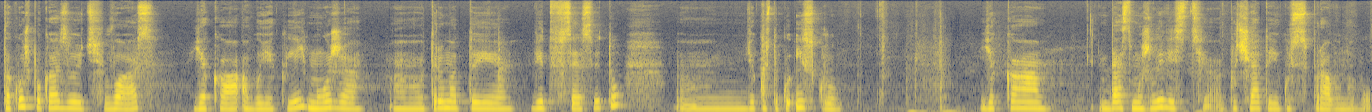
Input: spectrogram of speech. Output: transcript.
Також показують вас, яка або який може е, отримати від Всесвіту е, якусь таку іскру, яка дасть можливість почати якусь справу нову.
